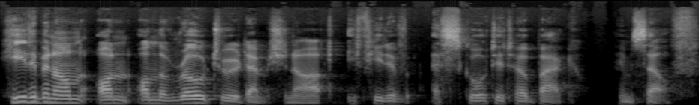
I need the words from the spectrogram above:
He'd have been on, on, on the road to redemption arc if he'd have escorted her back himself.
